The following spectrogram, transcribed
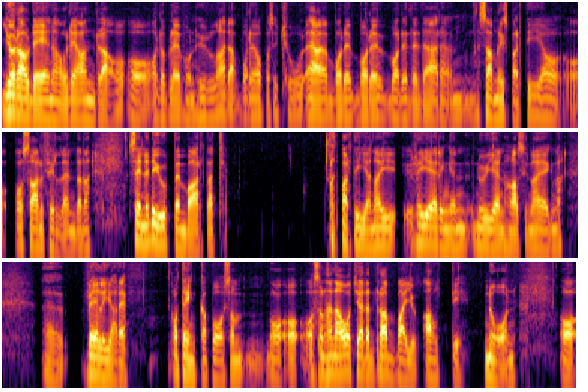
göra av det ena och det andra och, och, och då blev hon hyllad av både opposition, äh, både, både, både det där um, Samlingspartiet och, och, och Sannfinländarna. Sen är det ju uppenbart att, att partierna i regeringen nu igen har sina egna uh, väljare att tänka på. Som, och, och, och sådana här åtgärder drabbar ju alltid någon. Och,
